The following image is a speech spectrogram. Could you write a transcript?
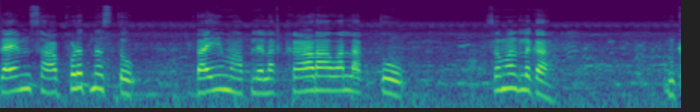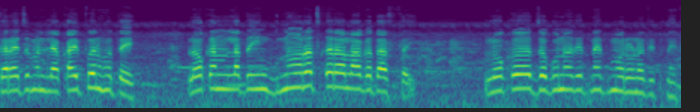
टाईम सापडत नसतो. टाईम आपल्याला काढावा लागतो. समजलं का? आणि करायचं म्हणल्या काही पण होतंय. लोकांना तर इग्नोरच करावं लागत असतंय. लोक जगू न देत नाहीत मरू न देत नाहीत.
